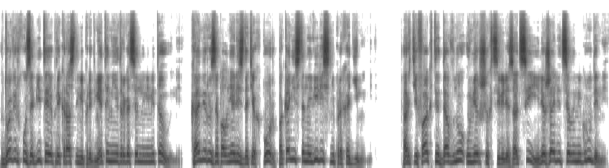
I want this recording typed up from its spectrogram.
доверху забитые прекрасными предметами и драгоценными металлами. Камеры заполнялись до тех пор, пока не становились непроходимыми. Артефакты давно умерших цивилизаций лежали целыми грудами,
